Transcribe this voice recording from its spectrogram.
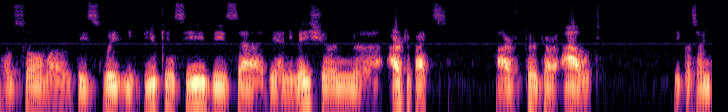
Also well this if you can see these uh, the animation uh, artifacts are filtered out because I'm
